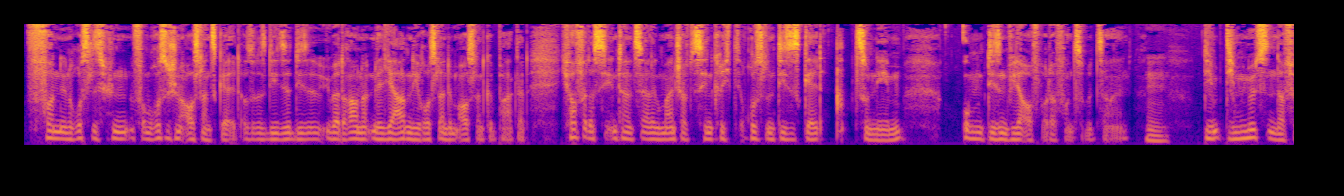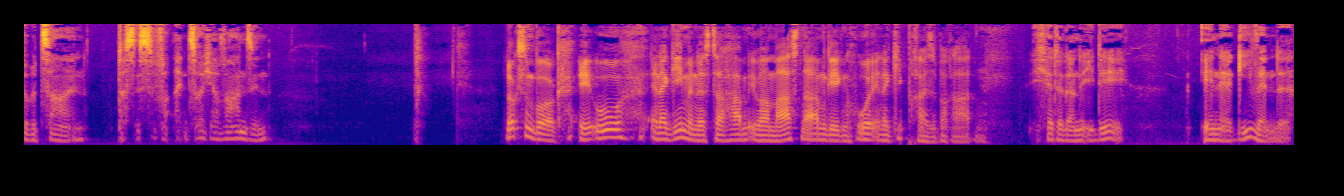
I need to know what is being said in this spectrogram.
von den russischen, vom russischen Auslandsgeld, also diese, diese über 300 Milliarden, die Russland im Ausland geparkt hat. Ich hoffe, dass die internationale Gemeinschaft es hinkriegt, Russland dieses Geld abzunehmen, um diesen Wiederaufbau davon zu bezahlen. Hm. Die, die müssen dafür bezahlen. Das ist ein solcher Wahnsinn. Luxemburg, EU-Energieminister haben über Maßnahmen gegen hohe Energiepreise beraten. Ich hätte da eine Idee. Energiewende.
